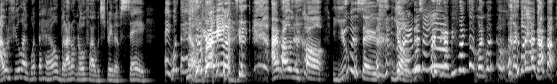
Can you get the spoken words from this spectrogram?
I would feel like what the hell, but I don't know if I would straight up say, hey, what the hell? You know what I mean? Like, I probably would call you and say, yo, Like, this person hell? got me fucked up. Like what? Uh, like what happened? I thought.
